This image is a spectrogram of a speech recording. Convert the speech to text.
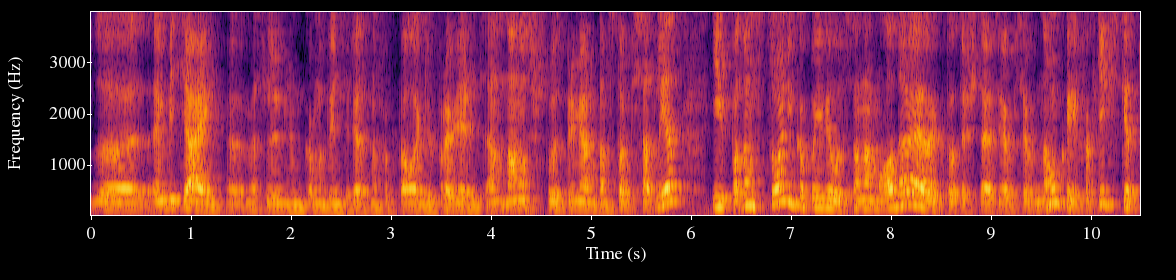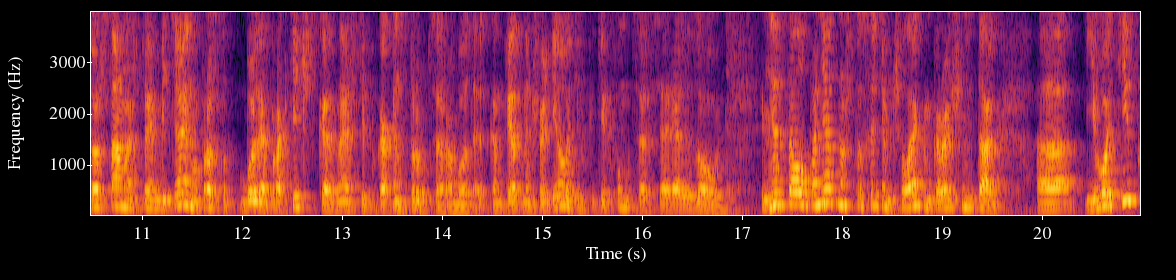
MBTI, э, э, если людям кому-то интересно фактологию проверить, оно существует примерно там 150 лет, и потом соционика появилась, она молодая, кто-то считает ее псевдонаукой, и фактически это то же самое, что MBTI, но просто более практическое, знаешь, типа как инструкция работает, конкретно что делать и в каких функциях себя реализовывать. И мне стало понятно, что с этим человеком, короче, не так. Э, его тип,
